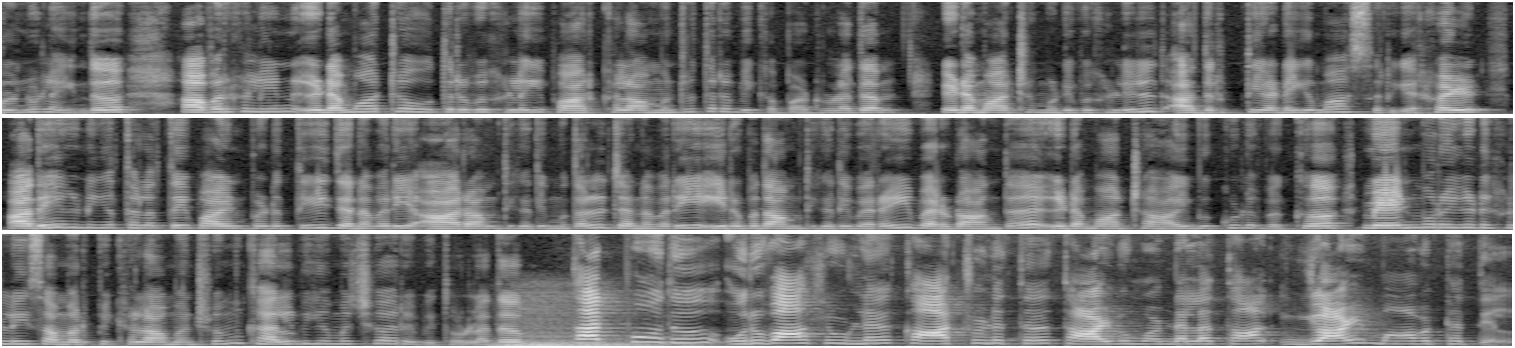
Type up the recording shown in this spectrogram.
உள்நுழைந்து அவர்களின் இடமாற்ற உத்தரவுகளை பார்க்கலாம் என்று தெரிவிக்கப்பட்டுள்ளது. இடமாற்ற முடிவுகளில் அதிருப்தி அடையும் ஆசிரியர்கள் அதே இணையதளத்தை பயன்படுத்தி ஜனவரி ஆறாம் தேதி முதல் ஜனவரி இருபதாம் தேதி வரை வருடாந்த இடமாற்ற ஆய்வுக்குழுவுக்கு மேன்முறையீடுகளை சமர்ப்பிக்கலாம் என்றும் கல்வி அமைச்சு அறிவித்துள்ளது. தற்போது உருவாகியுள்ள காற்றழுத்த தாழ்வு மண்டலத்தால் யாழ் மாவட்டத்தில்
